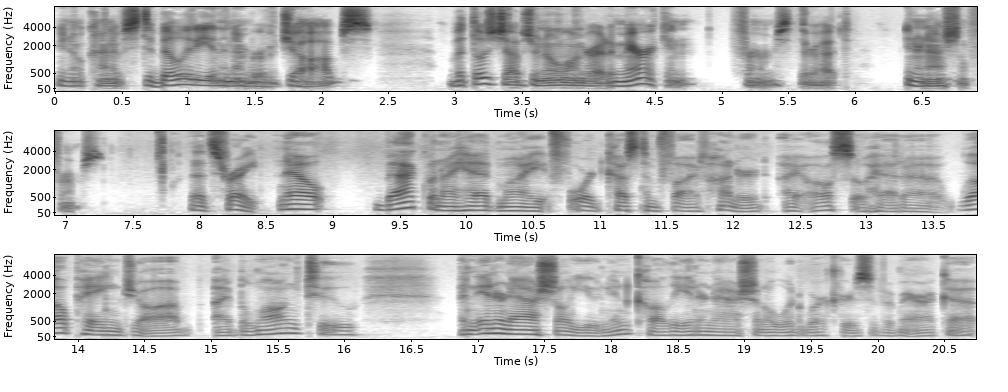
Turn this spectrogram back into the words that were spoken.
you know kind of stability in the number of jobs but those jobs are no longer at American firms, they're at international firms. That's right. Now, back when I had my Ford Custom 500, I also had a well paying job. I belonged to an international union called the International Woodworkers of America.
